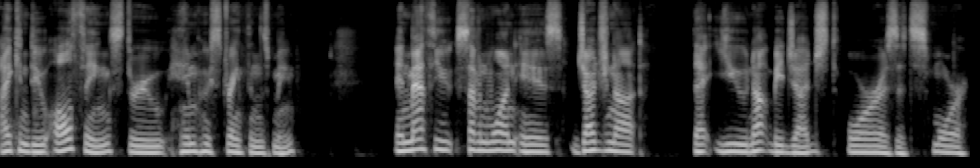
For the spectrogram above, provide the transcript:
I can do all things through him who strengthens me. And Matthew 7:1 is judge not that you not be judged or as it's more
